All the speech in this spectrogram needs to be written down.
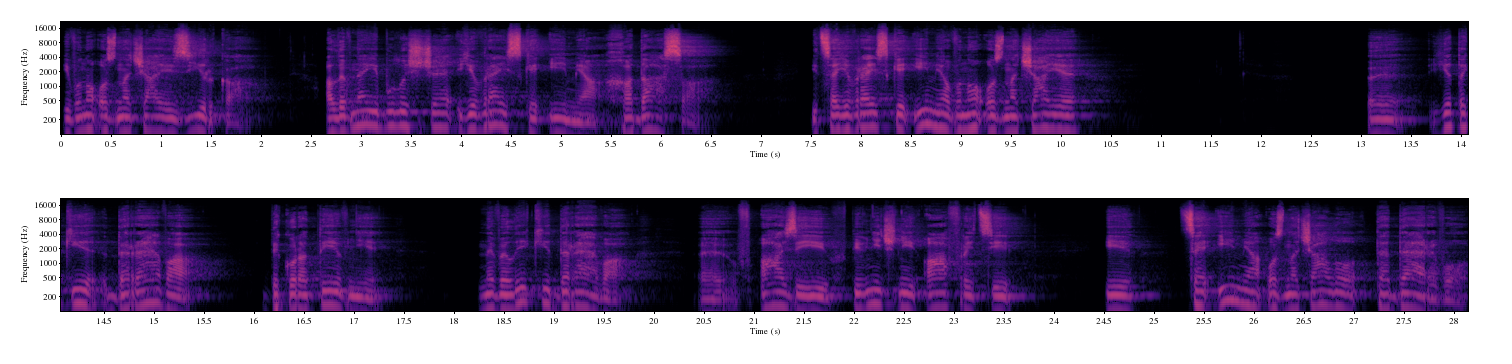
і воно означає зірка, але в неї було ще єврейське ім'я Хадаса. І це єврейське ім'я воно означає, є такі дерева декоративні, невеликі дерева е, в Азії, в Північній Африці. І це ім'я означало те дерево.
